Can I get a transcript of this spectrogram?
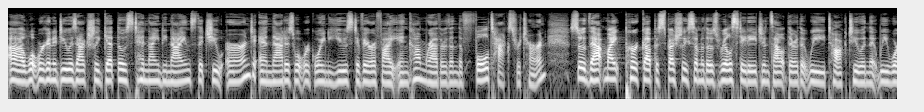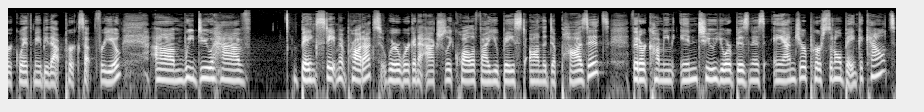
Uh, what we're going to do is actually get those 1099s that you earned, and that is what we're going to use to verify income rather than the full tax return. So that might perk up, especially some of those real estate agents out there that we talk to and that we work with. Maybe that perks up for you. Um, we do have bank statement products where we're going to actually qualify you based on the deposits that are coming into your business and your personal bank accounts.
